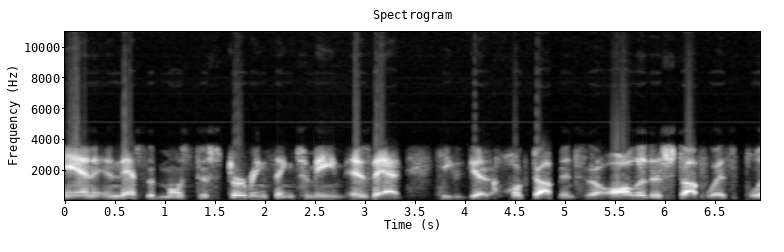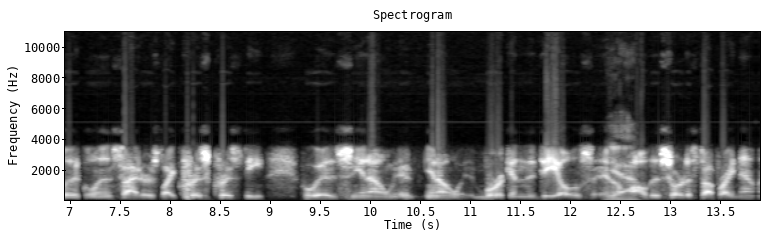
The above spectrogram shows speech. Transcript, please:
And and that's the most disturbing thing to me is that he could get hooked up into all of this stuff with political insiders like Chris Christie, who is you know you know working the deals and Yeah. all this sort of stuff right now.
